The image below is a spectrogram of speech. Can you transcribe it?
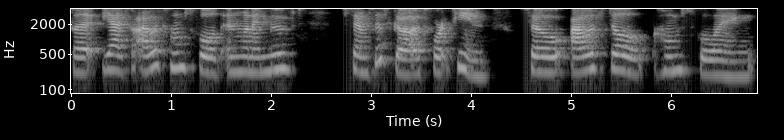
but yeah, so I was homeschooled, and when I moved to San Francisco, I was 14. So I was still homeschooling,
